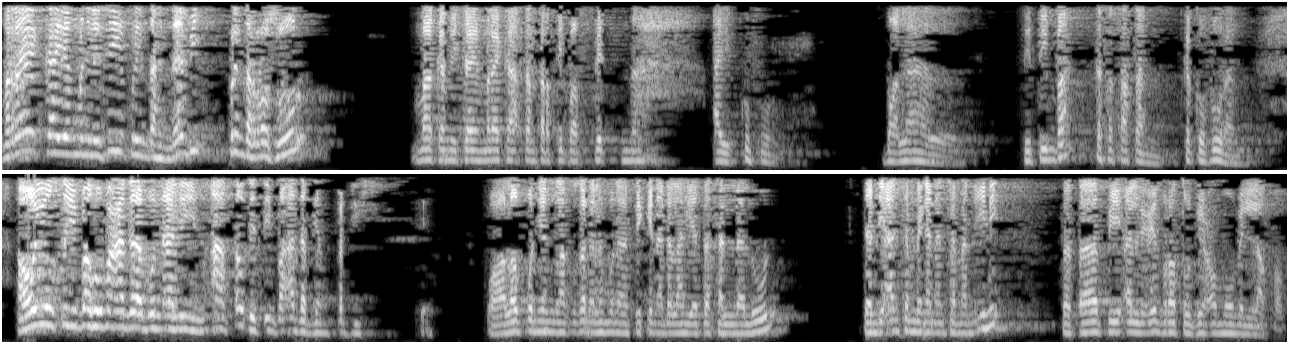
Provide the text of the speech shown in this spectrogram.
Mereka yang menyelisih perintah Nabi, perintah Rasul, maka niscaya mereka akan tertimpa fitnah ay kufur balal ditimpa kesesatan kekufuran alim atau ditimpa adab yang pedih walaupun yang melakukan adalah munafikin adalah yatasallalun dan diancam dengan ancaman ini tetapi al-ibratu bi umumil lafaz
